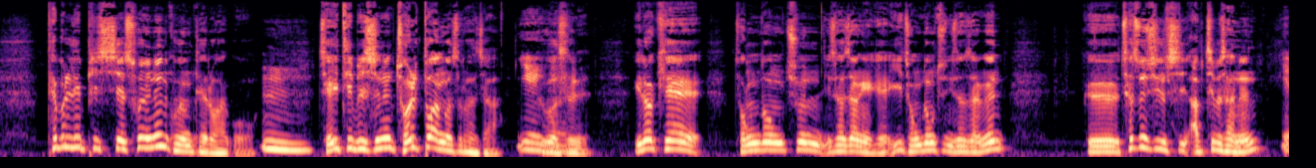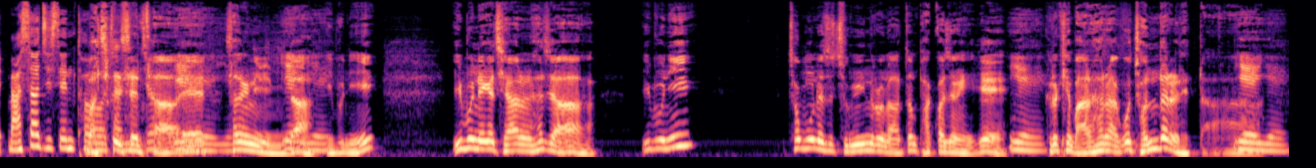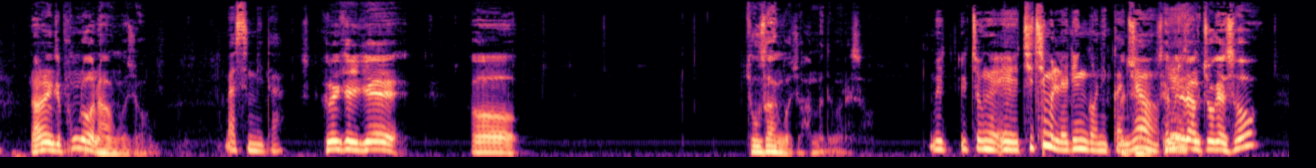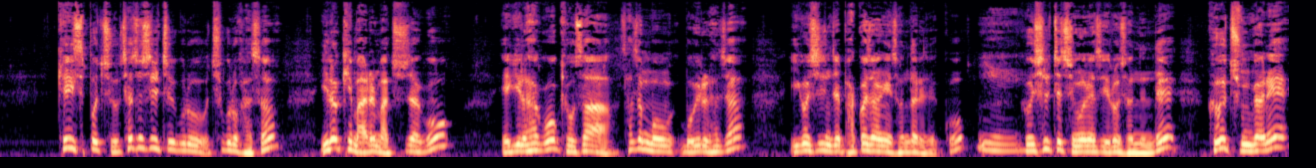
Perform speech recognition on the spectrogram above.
태블릿 PC의 소유는 고영태로 하고 음. JTBC는 절도한 것으로 하자. 예, 그것을 이렇게 정동춘 이사장에게 이 정동춘 이사장은 그 최순실 씨 앞집에 사는 예, 마사지 센터. 마사지 센터의 예, 예, 예. 사장님입니다. 예, 예. 이분이 이분에게 제안을 하자 이분이 청문회에서 증인으로 나왔던 박 과장에게 예. 그렇게 말하라고 전달을 했다. 예, 예. 라는 이제 폭로가 나온 거죠. 맞습니다. 그러니까 이게 어 교사한 거죠 한마디로 말해서. 뭐 일종의 예, 지침을 내린 거니까요. 그렇죠. 새누리당 예. 쪽에서 K스포츠 최순실 측으로 측으로 가서 이렇게 말을 맞추자고 얘기를 하고 교사 사전 모, 모의를 하자 이것이 이제 박 과장에 전달이 됐고 예. 그 실제 증언에서 이루어졌는데 그 중간에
